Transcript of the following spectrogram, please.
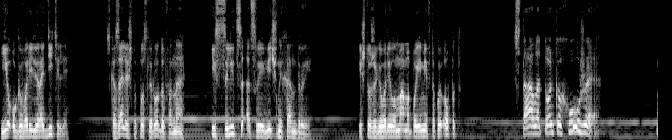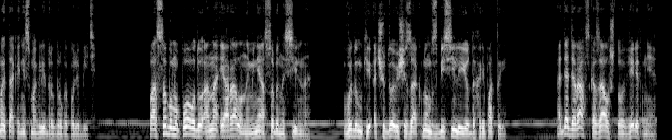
Ее уговорили родители. Сказали, что после родов она исцелится от своей вечной хандры. И что же говорила мама, поимев такой опыт? «Стало только хуже. мы так и не смогли друг друга полюбить. По особому поводу она и орала на меня особенно сильно. Выдумки о чудовище за окном взбесили ее до хрипоты. А дядя Раф сказал, что верит мне,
